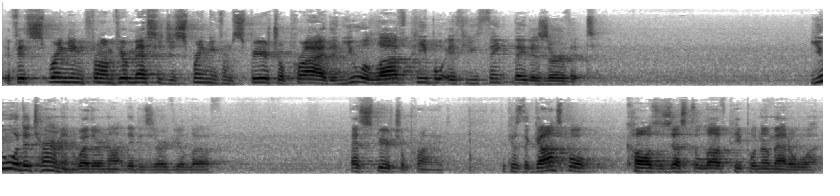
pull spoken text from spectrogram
If it's springing from, if your message is springing from spiritual pride, then you will love people if you think they deserve it. You will determine whether or not they deserve your love. That's spiritual pride. Because the gospel causes us to love people no matter what.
